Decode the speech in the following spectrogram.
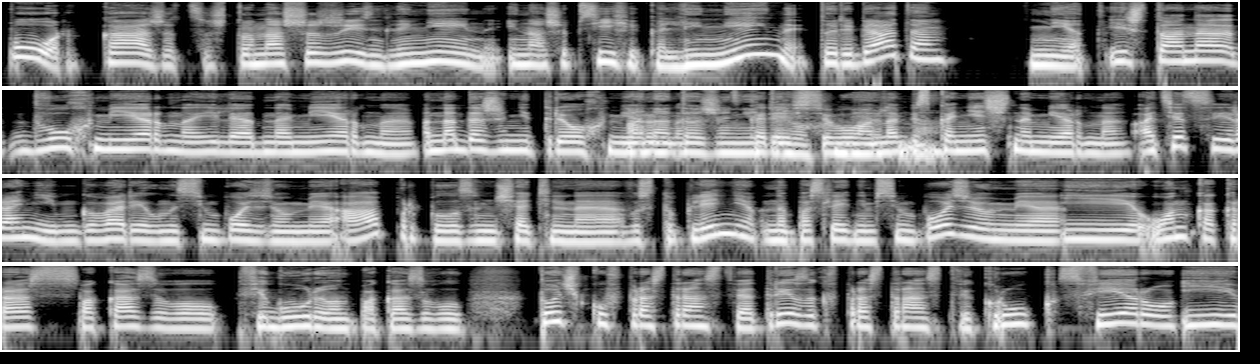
пор кажется, что наша жизнь линейна и наша психика линейны, то, ребята, нет. И что она двухмерна или одномерна. Она даже не трехмерна. Она даже не Скорее всего, она бесконечно мерна. Отец Иероним говорил на симпозиуме АПР, было замечательное выступление на последнем симпозиуме, и он как раз показывал фигуры, он показывал точку в пространстве, отрезок в пространстве, круг, сферу и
